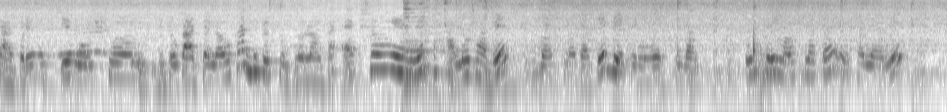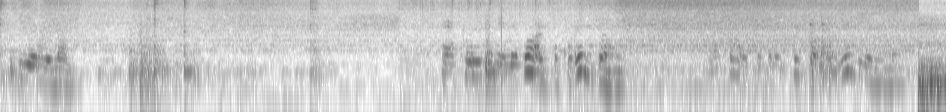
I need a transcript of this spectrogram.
তারপরে হচ্ছে রসুন, দুটো কাঁচা লঙ্কা, দুটো শুকনো লঙ্কা। একসঙ্গে আমি ভালোভাবে মশলাটাকে বেটে নিয়েছিলাম। তো সেই মশলাটা এখানে আমি দিয়ে নিলাম। এখন দিয়ে নেব অল্প করে জল। অল্প করে একটু জল দিয়ে নিলাম।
